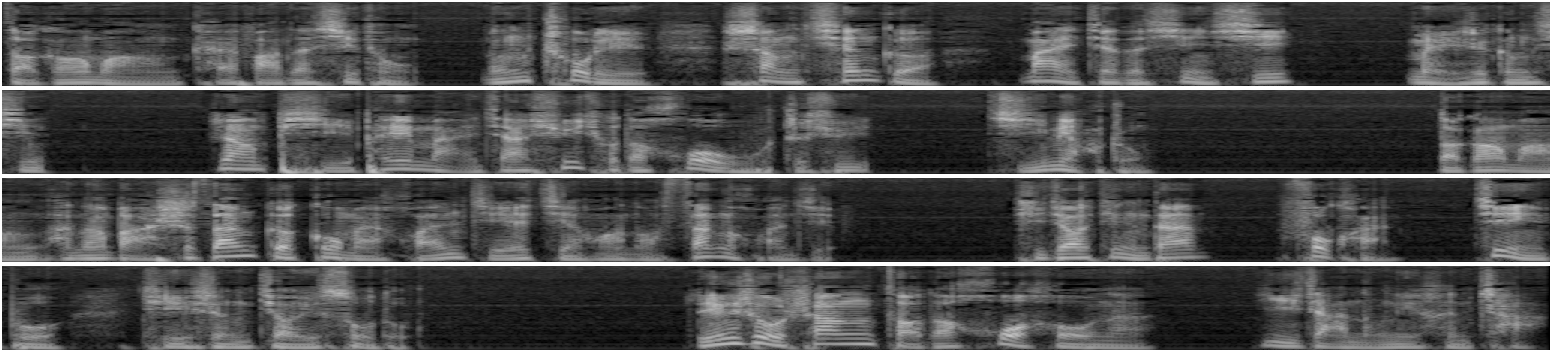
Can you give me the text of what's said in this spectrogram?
早钢网开发的系统能处理上千个卖家的信息，每日更新。让匹配买家需求的货物只需几秒钟，早钢网还能把十三个购买环节简化到三个环节：提交订单、付款，进一步提升交易速度。零售商找到货后呢，议价能力很差，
